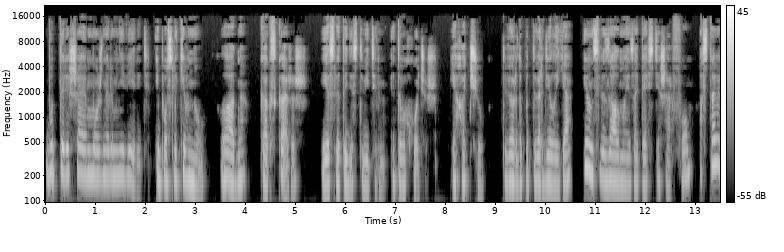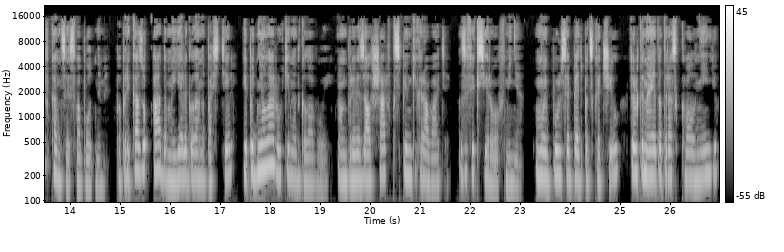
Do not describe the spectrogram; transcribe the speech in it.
будто решая, можно ли мне верить, и после кивнул. «Ладно, как скажешь, если ты действительно этого хочешь». «Я хочу», — твердо подтвердила я, и он связал мои запястья шарфом, оставив концы свободными. По приказу Адама я легла на постель и подняла руки над головой. Он привязал шарф к спинке кровати, зафиксировав меня. Мой пульс опять подскочил, только на этот раз к волнению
